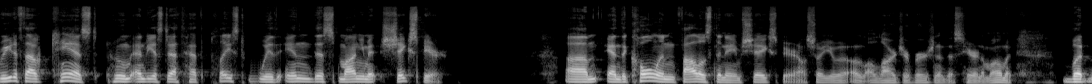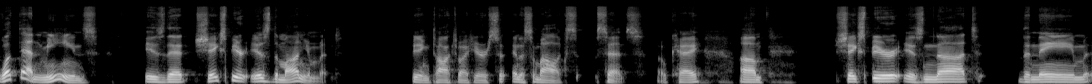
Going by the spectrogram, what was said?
read if thou canst, whom envious death hath placed within this monument Shakespeare. Um, and the colon follows the name Shakespeare. I'll show you a, a larger version of this here in a moment. But what that means is that Shakespeare is the monument being talked about here in a symbolic sense. Okay. Um, Shakespeare is not the name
